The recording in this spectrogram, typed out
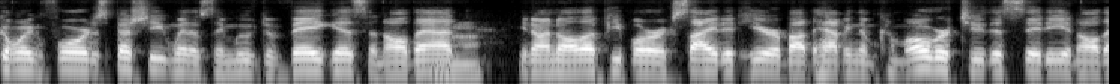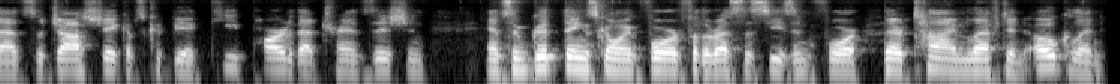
going forward, especially when as they move to Vegas and all that. Uh-huh. You know, I know a lot of people are excited here about having them come over to this city and all that. So Josh Jacobs could be a key part of that transition and some good things going forward for the rest of the season for their time left in Oakland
